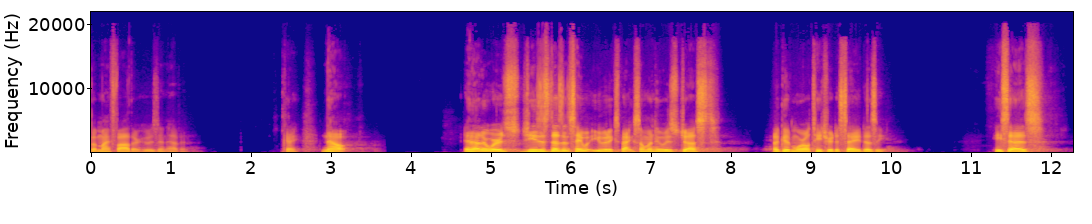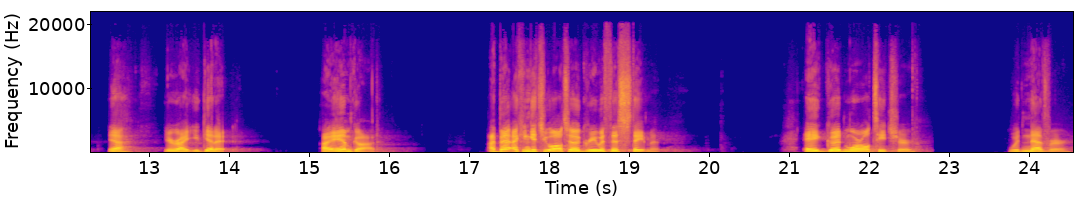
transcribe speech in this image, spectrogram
but my Father who is in heaven. Okay, now, in other words, Jesus doesn't say what you would expect someone who is just a good moral teacher to say, does he? He says, Yeah, you're right, you get it. I am God. I bet I can get you all to agree with this statement. A good moral teacher would never,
